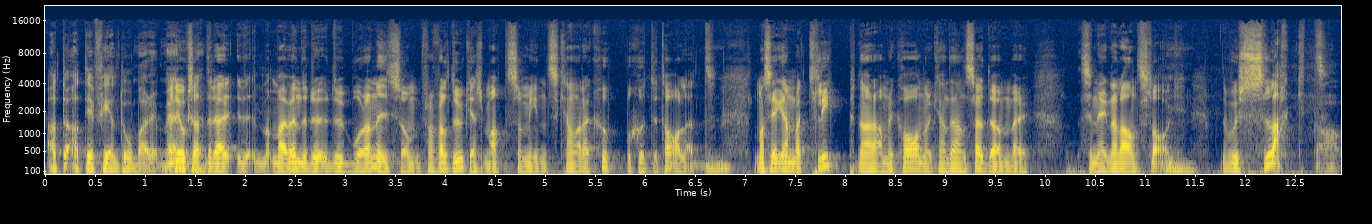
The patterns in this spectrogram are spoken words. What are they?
att, att det är fel domare. Men, Men det är också att det där, man vet inte, du, du, båda ni som, framförallt du kanske Mats, som minns Canada Cup på 70-talet. Mm. Man ser gamla klipp när amerikaner och kanadensare dömer sina egna landslag. Mm. Det var ju slakt. Ja.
